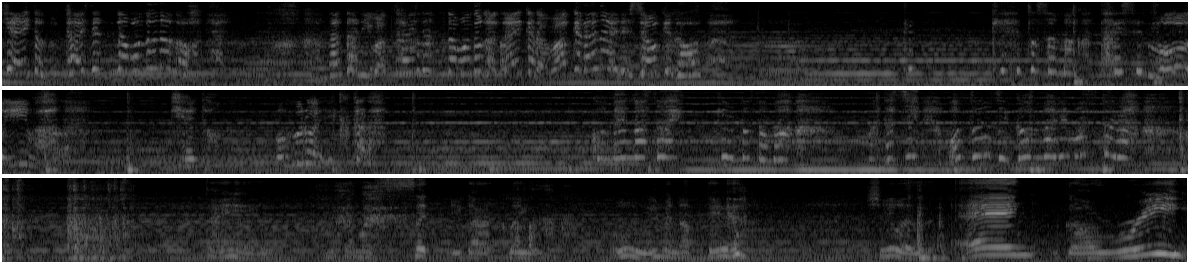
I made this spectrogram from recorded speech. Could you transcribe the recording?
ケイトの大切なものなの。あなたには大切なものがないからわからないでしょうけど。ケイト様が大切。もういいわ。ケイトお風呂へ行くから。ごめんなさいケイト様。私お掃除頑張りますから。Soot you gotta clean. Ooh, even up there. She was angry.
